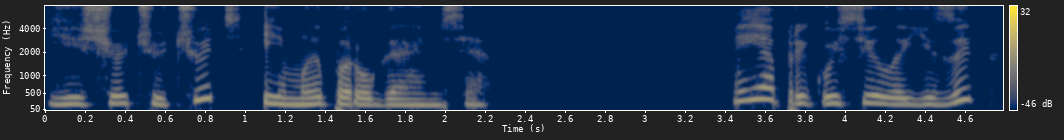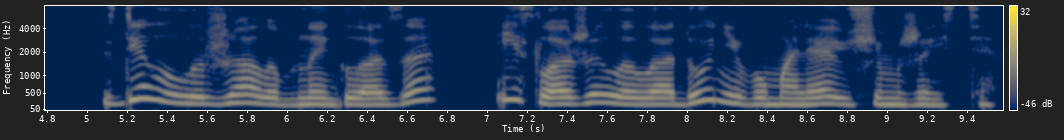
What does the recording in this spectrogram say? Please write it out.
Еще чуть-чуть, и мы поругаемся. Я прикусила язык, сделала жалобные глаза и сложила ладони в умоляющем жесте.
